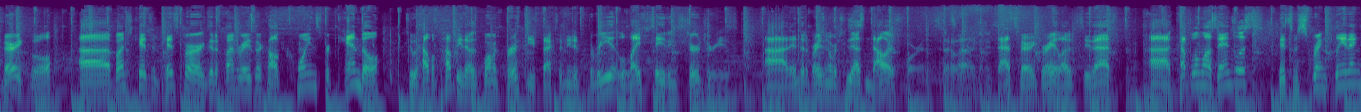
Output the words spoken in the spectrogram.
very cool. Uh, a bunch of kids in Pittsburgh did a fundraiser called Coins for Kendall to help a puppy that was born with birth defects that needed three life-saving surgeries. Uh, they ended up raising over two thousand dollars for it. So uh, That's very nice. that's very great. Love to see that. A couple in Los Angeles did some spring cleaning.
